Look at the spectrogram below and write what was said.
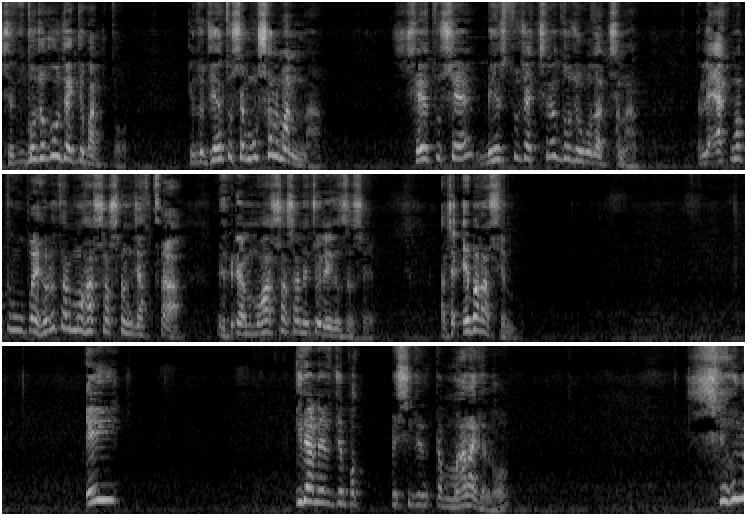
সে তো দোজকেও যাইতে পারতো। কিন্তু যেহেতু সে মুসলমান না, সেহেতু সে বেহেস্তু যাচ্ছে না দোজগও যাচ্ছে না। তাহলে একমাত্র উপায় হলো তার মহাশ্মশান যাত্রা। এটা মহাশ্মশানে চলে গেছে সে। আচ্ছা এবার আসেন। এই ইরানের যে প্রেসিডেন্টটা মারা গেল, সে হল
